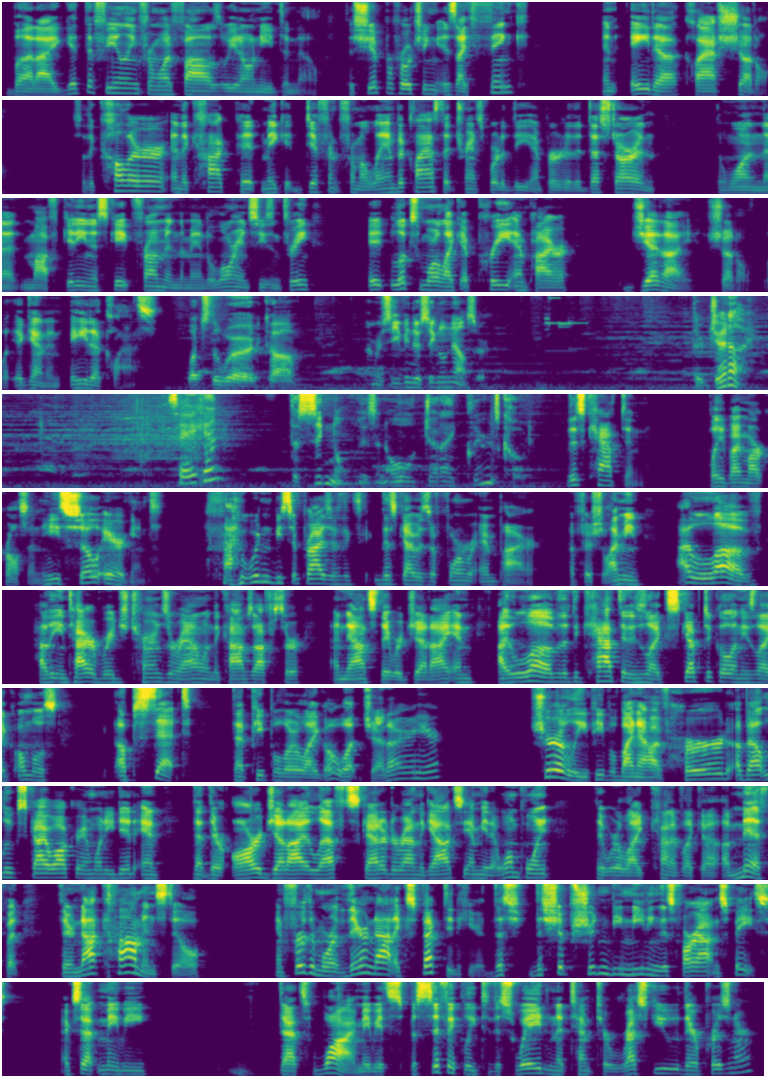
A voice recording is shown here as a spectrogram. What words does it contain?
but I get the feeling from what follows we don't need to know. The ship approaching is, I think, an Eta class shuttle. So the color and the cockpit make it different from a Lambda class that transported the Emperor to the Death Star and the one that Moff Gideon escaped from in The Mandalorian Season 3. It looks more like a pre Empire Jedi shuttle. Again, an Eta class. What's the word, Com? I'm receiving their signal now, sir. They're Jedi. Say again? The signal is an old Jedi clearance code. This captain played by Mark Rolston. He's so arrogant. I wouldn't be surprised if this, this guy was a former Empire official. I mean, I love how the entire bridge turns around when the comms officer announced they were Jedi. And I love that the captain is like skeptical and he's like almost upset that people are like, oh, what, Jedi are here? Surely people by now have heard about Luke Skywalker and what he did and that there are Jedi left scattered around the galaxy. I mean, at one point, they were like kind of like a, a myth, but they're not common still. And furthermore, they're not expected here. This this ship shouldn't be meeting this far out in space. Except maybe that's why. Maybe it's specifically to dissuade an attempt to rescue their prisoner.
